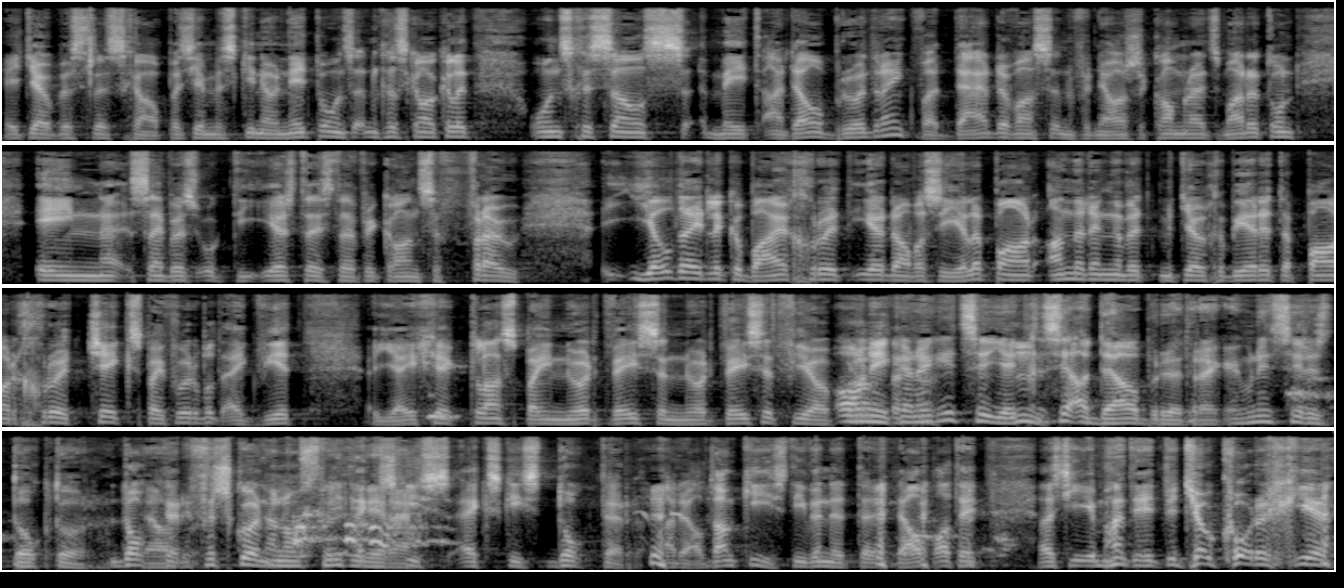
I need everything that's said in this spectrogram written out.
het jou beslis gehelp. As jy miskien nou net by ons ingeskakel het, ons gesels met Adel Broodryk wat derde was in vanjaar se Comrades Marathon en sy was ook die eerste Suid-Afrikaanse vrou. Heel duidelik 'n baie groot eer. Daar was 'n hele paar ander dinge wat met jou gebeur het, 'n paar groot checks. Byvoorbeeld, ek weet jy gee klas by Noordwes en Noordwes het vir jou. Oh nee, kan ek net sê jy het gesê Adel Broodryk. Ek wil net sê dis dokter. Dokter, verskoon. Kan ons nie ekskuus, ekskuus dokter. Adel, dankie Steven, dit help altyd as jy iemand het wat jou korrigeer.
